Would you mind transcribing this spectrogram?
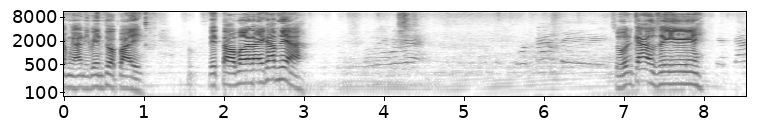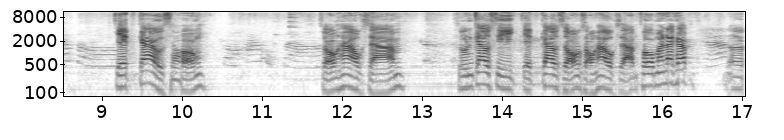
รับงานอีเวนต์ทั่วไป ติดต่อเบอร์อะไรครับเนี่ยศูนย์94 เจ็ดเก้าสองสองห้าหกสามศูนย์เก้าสี่เจ็ดเก้าสองสองห้าหกสามโทรมานะครับเอ่อ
